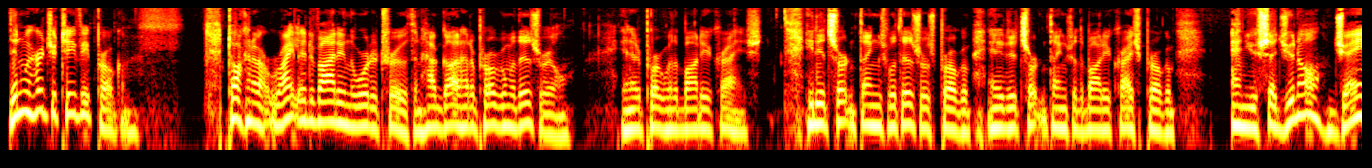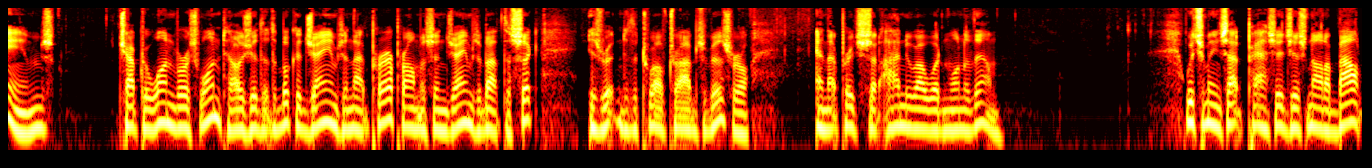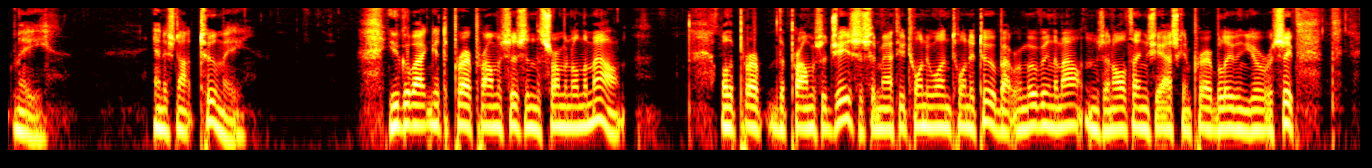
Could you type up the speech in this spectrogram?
Then we heard your TV program talking about rightly dividing the word of truth and how God had a program with Israel and had a program with the body of Christ. He did certain things with Israel's program and he did certain things with the body of Christ program. And you said, you know, James chapter 1 verse 1 tells you that the book of James and that prayer promise in James about the sick is written to the 12 tribes of Israel. And that preacher said, I knew I wasn't one of them which means that passage is not about me and it's not to me. You go back and get the prayer promises in the Sermon on the Mount. Or the, prayer, the promise of Jesus in Matthew 21, 22 about removing the mountains and all things you ask in prayer, believing you'll receive.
